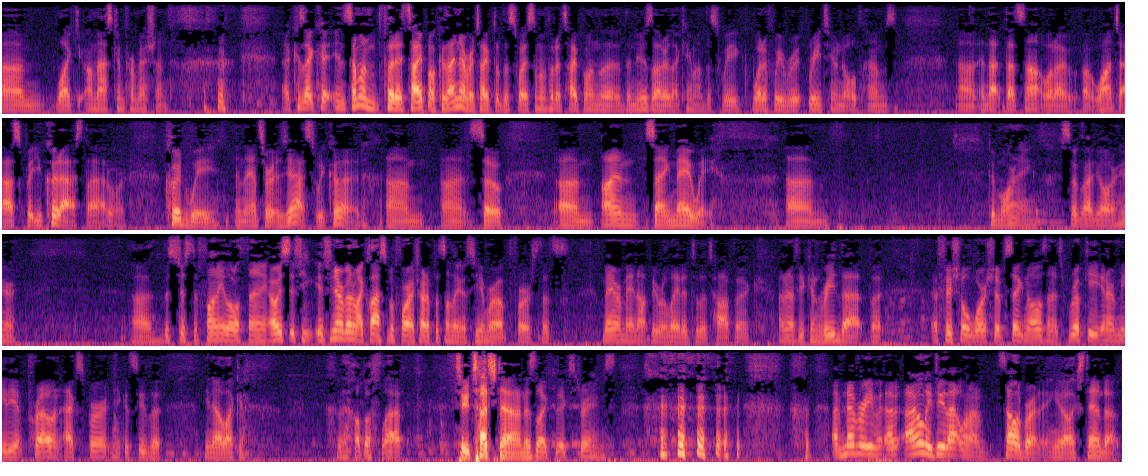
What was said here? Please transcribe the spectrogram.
um, like I'm asking permission. Because I could, and someone put a typo, because I never typed it this way. Someone put a typo in the, the newsletter that came out this week. What if we re- retuned old hymns? Uh, and that that's not what I uh, want to ask, but you could ask that, or could we? And the answer is yes, we could. Um, uh, so um, I'm saying may we. Um, good morning. So glad you all are here. Uh, this is just a funny little thing. I always, if you if you've never been to my class before, I try to put something with humor up first. That's may or may not be related to the topic. I don't know if you can read that, but official worship signals, and it's rookie, intermediate, pro, and expert. And you can see the, you know, like a, the elbow flap to touchdown is like the extremes. I've never even, I only do that when I'm celebrating, you know, like stand up.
